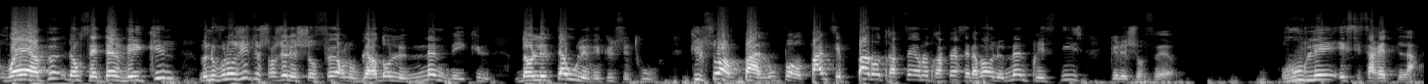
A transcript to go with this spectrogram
Vous voyez un peu? Donc c'est un véhicule, mais nous voulons juste changer le chauffeur, nous gardons le même véhicule dans l'état où le véhicule se trouve. Qu'il soit en panne ou pas en panne, c'est pas notre affaire. Notre affaire, c'est d'avoir le même prestige que le chauffeur. Rouler et ça s'arrête là.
